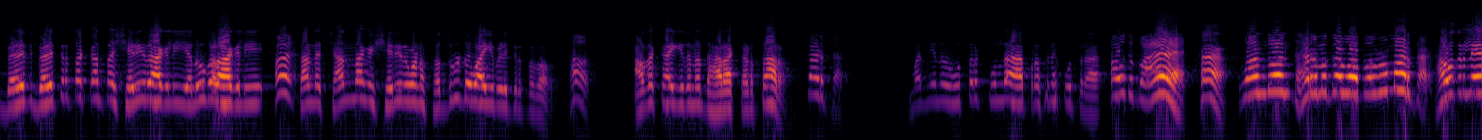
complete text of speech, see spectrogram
ಬೆಳೆದ್ ಬೆಳಿತಿರ್ತಕ್ಕಂಥ ಶರೀರ ಆಗಲಿ ಎಲುಗಳಾಗಲಿ. ತನ್ನ ಚಂದಂಗ ಶರೀರವನ್ನು ಸದೃಢವಾಗಿ ಬೆಳಿತಿರ್ತದ ಹೌದು. ಅದಕ್ಕಾಗಿ ಇದನ್ನ ದಾರ ಕಟ್ತಾರ. ಮತ್ ನೀನು ಉತ್ತರ ಕುಲ್ಲ ಪ್ರಶ್ನೆ ಕೂತ್ರ. ಹೌದಪ್ಪ ಹಾ. ಒಂದೊಂದ್ ಧರ್ಮಕ್ಕ ಒಬ್ಬೊಬ್ರು ಮಾಡ್ತಾರ. ಹೌದ್ರಲ್ಲೇ?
